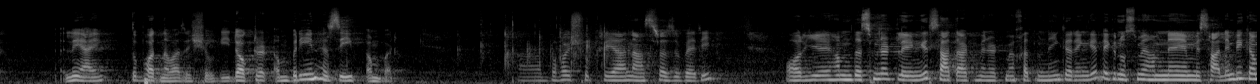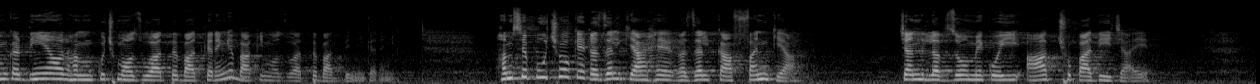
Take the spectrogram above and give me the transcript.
ले आएँ तो बहुत नवाजिश होगी। डॉक्टर अम्बरीन हसीब अंबर। बहुत शुक्रिया नासरा ज़ुबैरी। और ये हम दस मिनट लेंगे, सात आठ मिनट में ख़त्म नहीं करेंगे, लेकिन उसमें हमने मिसालें भी कम कर दी हैं और हम कुछ मौजूद पे बात करेंगे, बाकी मौजूद पे बात भी नहीं करेंगे। हमसे पूछो कि गज़ल क्या है, गज़ल का फ़न क्या? चंद लफ्ज़ों में कोई आग छुपा दी जाए।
